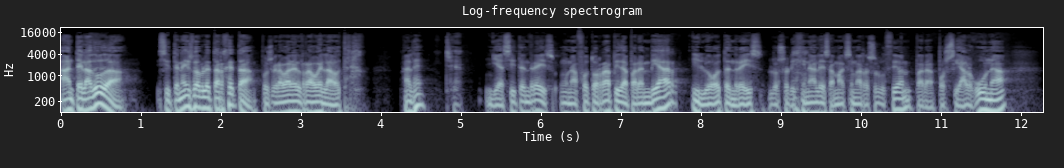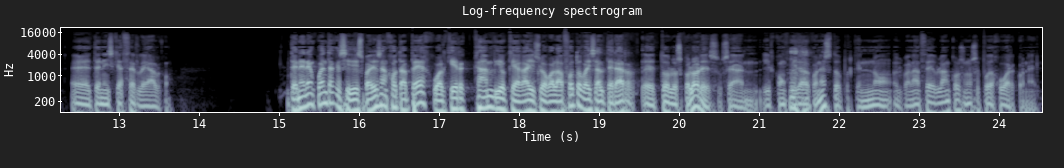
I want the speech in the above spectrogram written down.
Ante la duda, si tenéis doble tarjeta, pues grabar el RAW en la otra. ¿Vale? Sí. Y así tendréis una foto rápida para enviar y luego tendréis los originales a máxima resolución para por si alguna eh, tenéis que hacerle algo. Tener en cuenta que si disparáis en JPEG, cualquier cambio que hagáis luego a la foto vais a alterar eh, todos los colores. O sea, ir con cuidado con esto, porque no, el balance de blancos no se puede jugar con él.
